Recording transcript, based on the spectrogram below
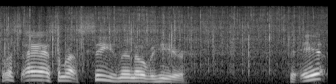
So let's add some of that seasoning over here to it.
